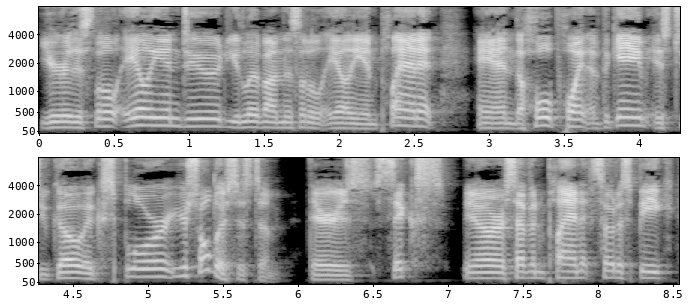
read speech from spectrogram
you're this little alien dude. You live on this little alien planet, and the whole point of the game is to go explore your solar system. There's six, you know, or seven planets, so to speak.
